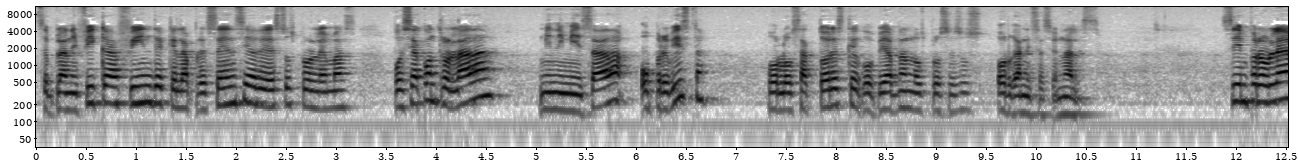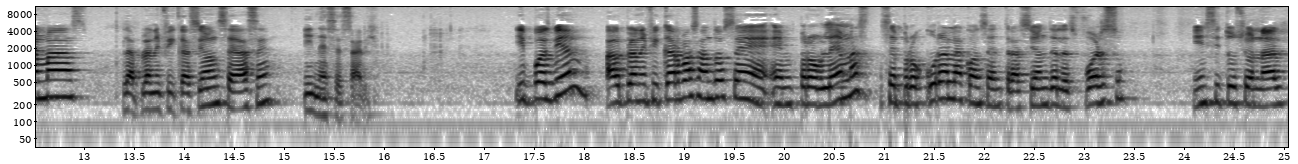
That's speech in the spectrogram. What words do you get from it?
Se planifica a fin de que la presencia de estos problemas pues sea controlada, minimizada o prevista por los actores que gobiernan los procesos organizacionales. Sin problemas, la planificación se hace innecesaria. Y pues bien, al planificar basándose en problemas, se procura la concentración del esfuerzo institucional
